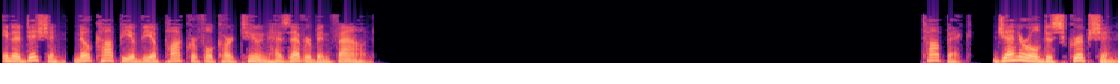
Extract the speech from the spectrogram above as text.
In addition, no copy of the apocryphal cartoon has ever been found. General description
